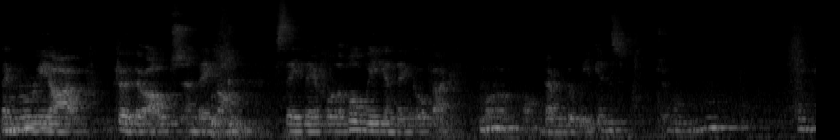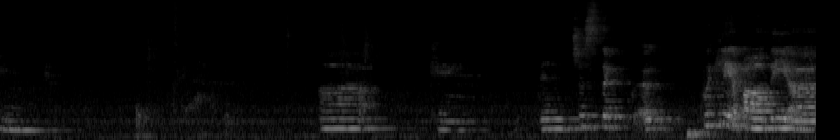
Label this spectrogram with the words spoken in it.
They Mhm. probably are further out and they can stay there for the whole week and then go back. During the weekends. Thank you. Uh, okay. Then just uh, quickly about the uh,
